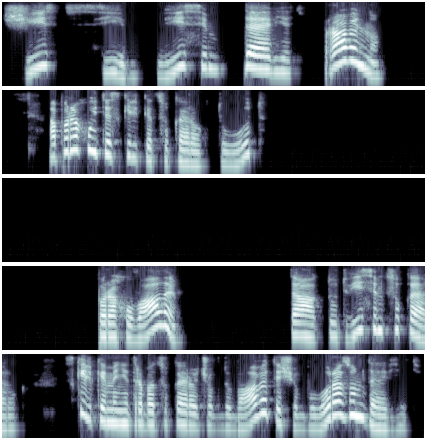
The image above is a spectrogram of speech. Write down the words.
6, 7, 8, 9. Правильно? А порахуйте, скільки цукерок тут. Порахували? Так, тут 8 цукерок. Скільки мені треба цукерочок додати, щоб було разом 9?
